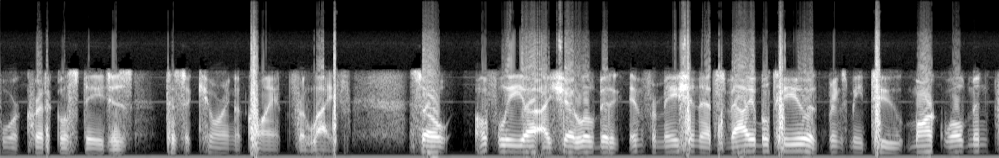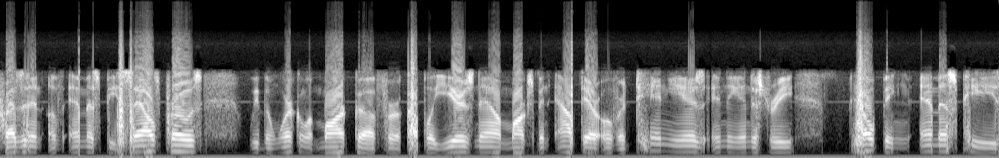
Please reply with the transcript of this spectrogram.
four critical stages to securing a client for life. So hopefully uh, I shared a little bit of information that's valuable to you. It brings me to Mark Woldman, president of MSP Sales Pros. We've been working with Mark uh, for a couple of years now. Mark's been out there over 10 years in the industry helping MSPs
